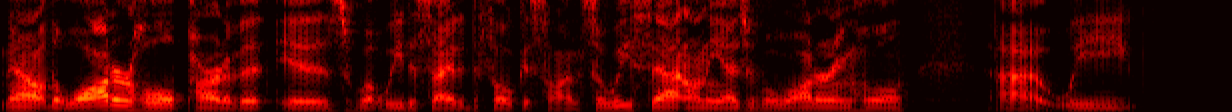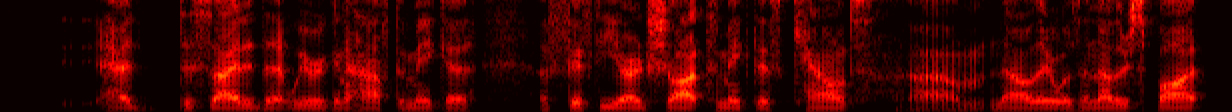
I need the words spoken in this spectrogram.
Now, the water hole part of it is what we decided to focus on. So we sat on the edge of a watering hole. Uh, we had decided that we were going to have to make a, a a 50 yard shot to make this count. Um, now, there was another spot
